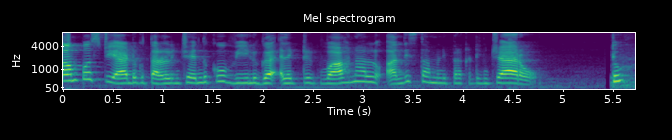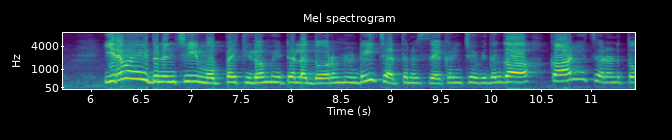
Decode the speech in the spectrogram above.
కంపోస్ట్ యార్డుకు తరలించేందుకు వీలుగా ఎలక్ట్రిక్ వాహనాలను అందిస్తామని ప్రకటించారు. ఇరవై ఐదు నుంచి ముప్పై కిలోమీటర్ల దూరం నుండి చెత్తను సేకరించే విధంగా కార్యాచరణతో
